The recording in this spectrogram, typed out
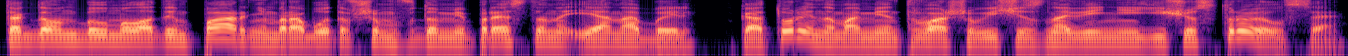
Тогда он был молодым парнем, работавшим в доме Престона и Аннабель, который на момент вашего исчезновения еще строился.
